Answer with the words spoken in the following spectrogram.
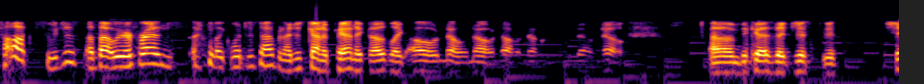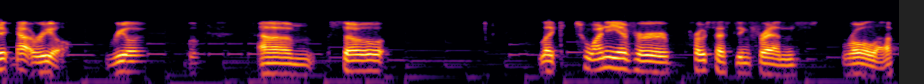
talked. We just. I thought we were friends. like, what just happened?" I just kind of panicked. I was like, "Oh no, no, no, no, no, no," um, because it just it, shit got real, real. Um, so like 20 of her protesting friends roll up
